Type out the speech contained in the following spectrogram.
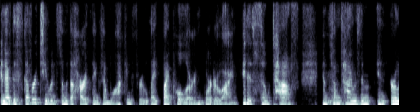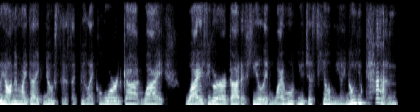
And I've discovered too, in some of the hard things I'm walking through, like bipolar and borderline, it is so tough. And sometimes in, in early on in my diagnosis, I'd be like, Lord God, why? Why, if you are a God of healing, why won't you just heal me? I know you can,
